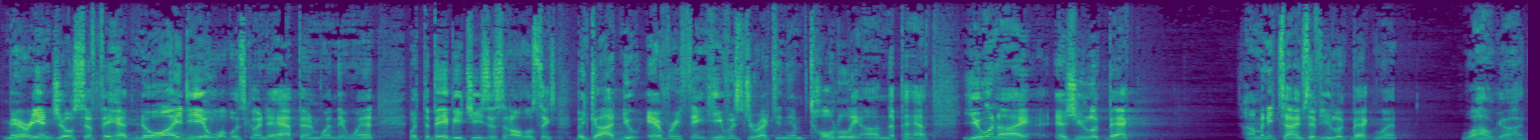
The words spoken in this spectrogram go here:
Mary and Joseph, they had no idea what was going to happen when they went with the baby Jesus and all those things, but God knew everything. He was directing them totally on the path. You and I, as you look back, how many times have you looked back and went, wow, God,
